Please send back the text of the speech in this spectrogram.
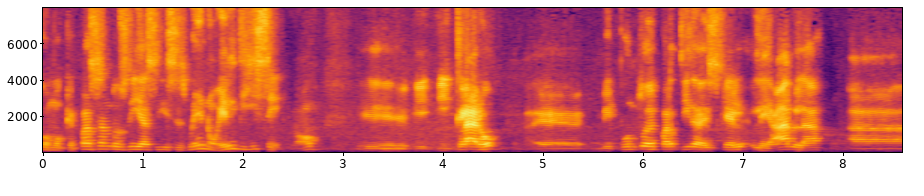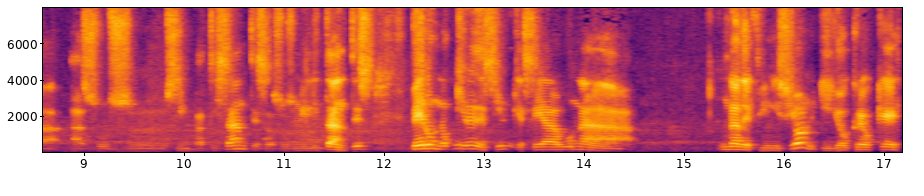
como que pasan los días y dices, bueno, él dice, ¿no? Eh, y, claro, eh, mi punto de partida es que él le habla a, a, sus simpatizantes, a sus militantes, pero no quiere decir que sea una una definición y yo creo que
